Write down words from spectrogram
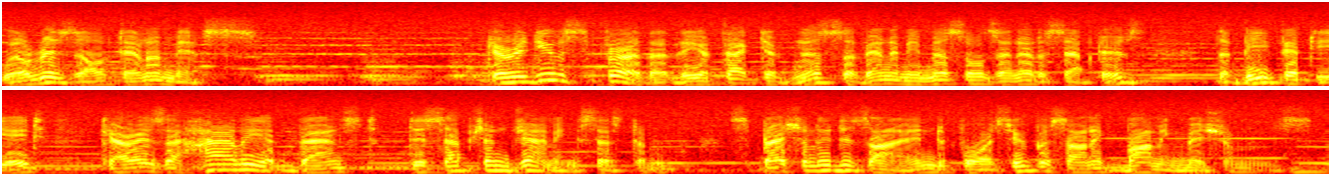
will result in a miss. To reduce further the effectiveness of enemy missiles and interceptors, the B-58 carries a highly advanced deception jamming system, specially designed for supersonic bombing missions.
